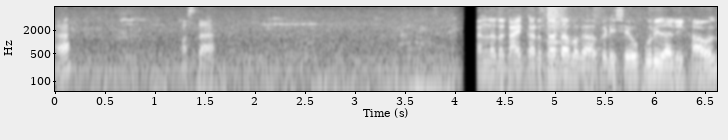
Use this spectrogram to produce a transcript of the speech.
हां? मस्त आहे? तर काय करतात बघा अकडी शेवपुरी झाली खाऊन.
